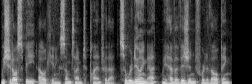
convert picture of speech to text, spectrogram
we should also be allocating some time to plan for that. So we're doing that. We have a vision for developing,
